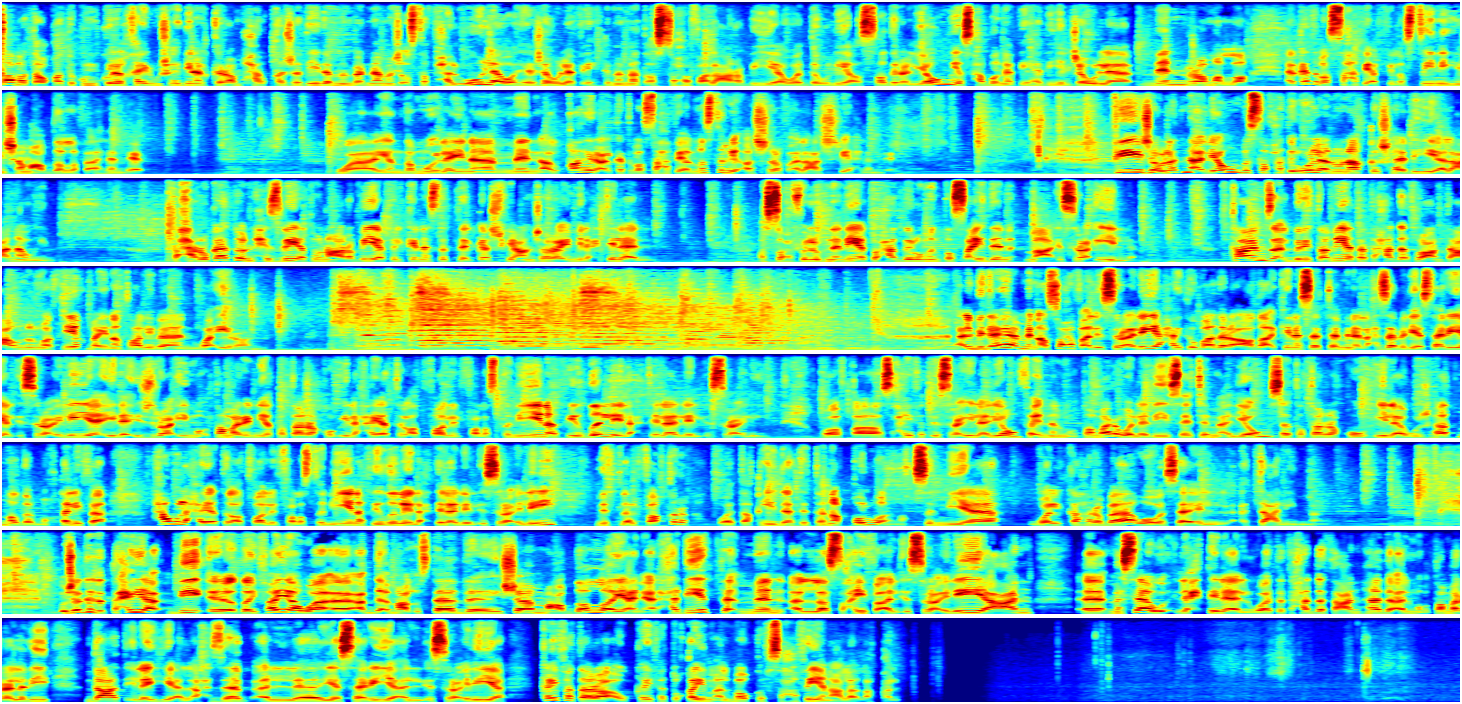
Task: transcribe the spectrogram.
طابت أوقاتكم كل الخير مشاهدينا الكرام حلقة جديدة من برنامج الصفحة الأولى وهي جولة في اهتمامات الصحف العربية والدولية الصادرة اليوم. يصحبنا في هذه الجولة من رام الله الكاتب الصحفي الفلسطيني هشام عبد الله فاهلا بك. وينضم إلينا من القاهرة الكاتب الصحفي المصري أشرف العشري. أهلا بك. في جولتنا اليوم بالصفحة الأولى نناقش هذه العناوين. تحركات حزبية عربية في الكنيسة للكشف عن جرائم الاحتلال. الصحف اللبنانية تحذر من تصعيد مع إسرائيل. تايمز البريطانية تتحدث عن تعاون وثيق بين طالبان وإيران. البداية من الصحف الإسرائيلية حيث بادر أعضاء كنيسة من الأحزاب اليسارية الإسرائيلية إلى إجراء مؤتمر يتطرق إلى حياة الأطفال الفلسطينيين في ظل الاحتلال الإسرائيلي. ووفق صحيفة إسرائيل اليوم فإن المؤتمر والذي سيتم اليوم سيتطرق إلى وجهات نظر مختلفة حول حياة الأطفال الفلسطينيين في ظل الاحتلال الإسرائيلي مثل الفقر وتقييدات التنقل ونقص المياه والكهرباء ووسائل التعليم. أجدد التحية بضيفي وأبدأ مع الأستاذ هشام عبد الله يعني الحديث من الصحيفة الإسرائيلية عن مساوئ الاحتلال وتتحدث عن هذا المؤتمر الذي دعت إليه الأحزاب اليسارية الإسرائيلية. كيف ترى أو كيف تقيم الموقف صحفيا على الأقل؟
